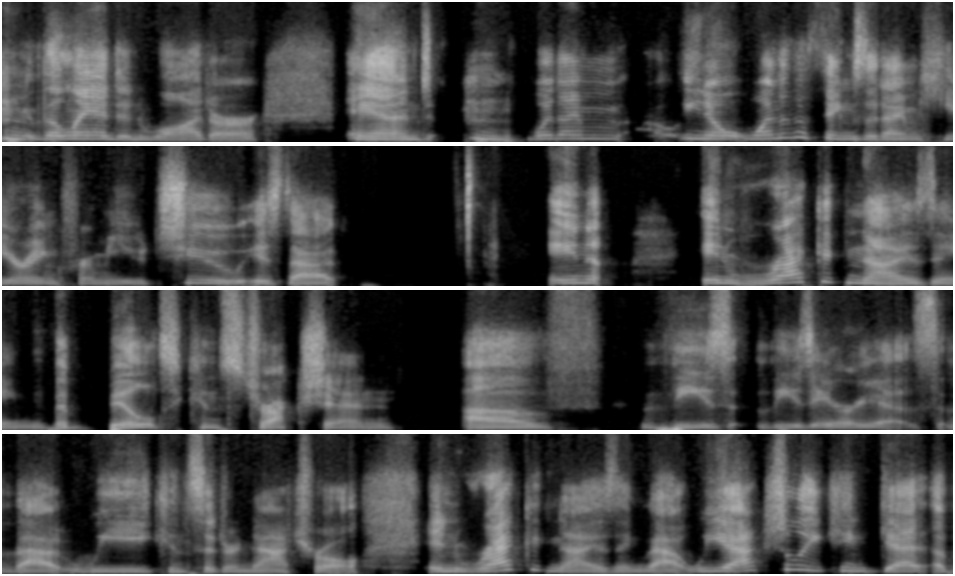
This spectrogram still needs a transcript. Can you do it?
the land and water and what i'm you know one of the things that i'm hearing from you too is that in in recognizing the built construction of these these areas that we consider natural in recognizing that we actually can get a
